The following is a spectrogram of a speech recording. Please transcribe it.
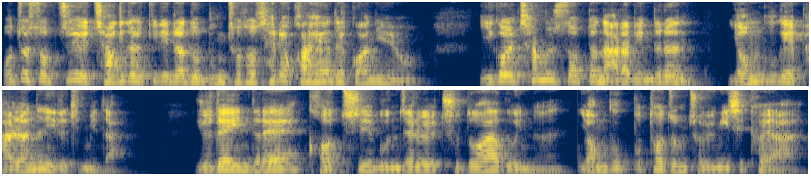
어쩔 수 없지. 자기들끼리라도 뭉쳐서 세력화해야 될 거 아니에요. 이걸 참을 수 없던 아랍인들은 영국에 반란을 일으킵니다. 유대인들의 거취 문제를 주도하고 있는 영국부터 좀 조용히 시켜야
